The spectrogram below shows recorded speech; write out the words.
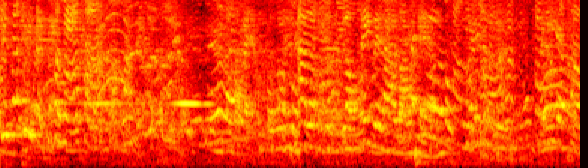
คิดว่าทีมไหนจะชนะคะอะเราเราให้เวลาวางแผนใครเรียกเขา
